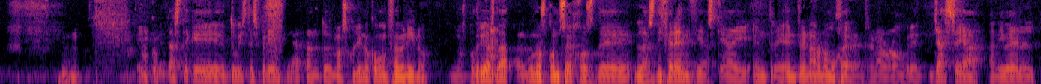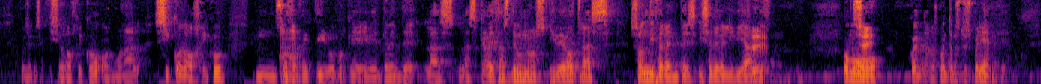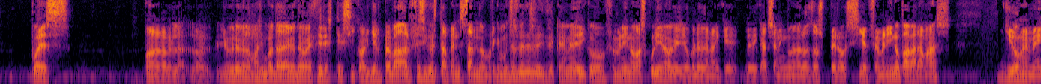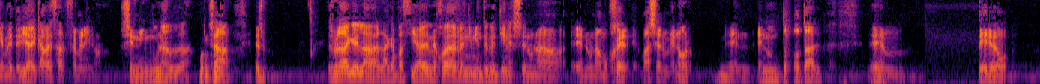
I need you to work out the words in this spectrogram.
Eh, comentaste que tuviste experiencia tanto en masculino como en femenino. ¿Nos podrías mm. dar algunos consejos de las diferencias que hay entre entrenar a una mujer, entrenar a un hombre, ya sea a nivel pues yo que sé, fisiológico, hormonal, psicológico, mm, socioafectivo, porque evidentemente las, las, cabezas de unos y de otras son diferentes y se debe lidiar diferente. ¿Cómo? Cuéntanos, cuéntanos tu experiencia. Pues bueno, yo creo que lo más importante que tengo que decir es que si cualquier preparador físico está pensando, porque muchas veces se dice que me dedico femenino o masculino, que yo creo que no hay que dedicarse a ninguno de los dos, pero si el femenino pagara más, yo me, metería de cabeza al femenino, sin ninguna duda. ¿Por O sea, es, es verdad que la, capacidad de mejora de rendimiento que tienes en una, en una mujer va a ser menor mm. en, en, un total, mm. em, pero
